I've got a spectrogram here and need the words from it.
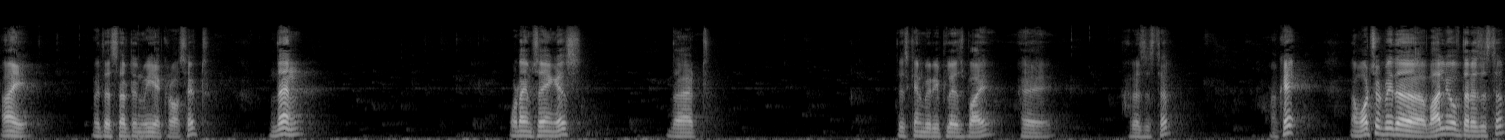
I with a certain V across it, then what I am saying is that this can be replaced by a resistor. Okay. Now, what should be the value of the resistor?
